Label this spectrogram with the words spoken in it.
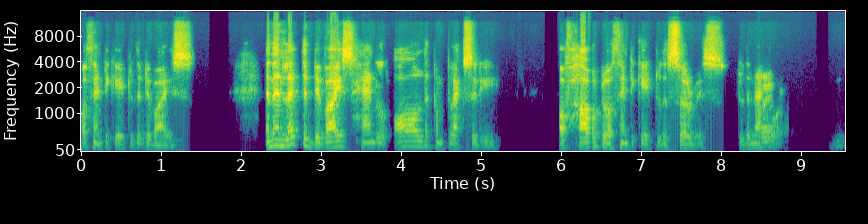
authenticate to the device, and then let the device handle all the complexity of how to authenticate to the service, to the network. Right.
